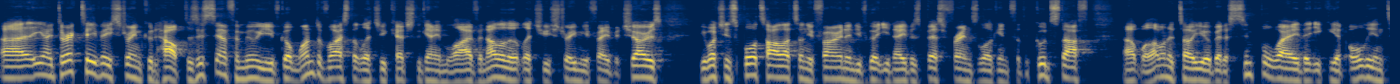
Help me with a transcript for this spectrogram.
uh, you know, DirecTV stream could help. Does this sound familiar? You've got one device that lets you catch the game live, another that lets you stream your favorite shows. You're watching sports highlights on your phone and you've got your neighbor's best friends log in for the good stuff. Uh, well, I want to tell you about a simple way that you can get all the ent-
